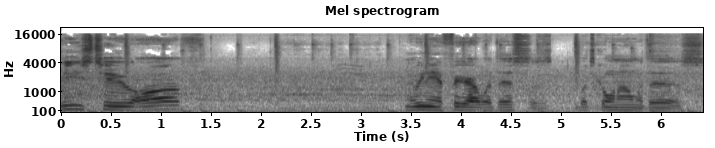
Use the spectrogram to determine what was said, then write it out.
these two off. And we need to figure out what this is, what's going on with this.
